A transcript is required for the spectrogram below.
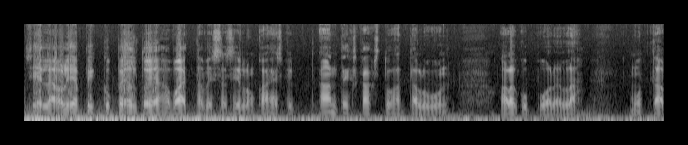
siellä oli jo pikkupeltoja havaittavissa silloin 80, anteeksi, 2000-luvun alkupuolella, mutta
